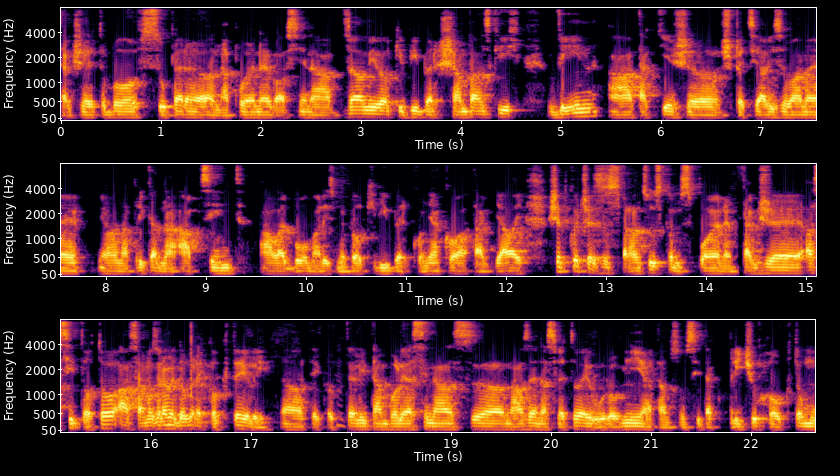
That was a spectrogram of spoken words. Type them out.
takže to bolo super napojené vlastne na veľmi veľký výber šampanských vín a taktiež špecializované napríklad na absint alebo mali sme veľký výber koniakov a tak ďalej. Všetko, čo je so s francúzskom spojené. Takže asi toto a samozrejme dobré koktejly. A tie koktejly tam boli asi nás, naozaj na svetovej úrovni a tam som si tak pričuchol k tomu,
